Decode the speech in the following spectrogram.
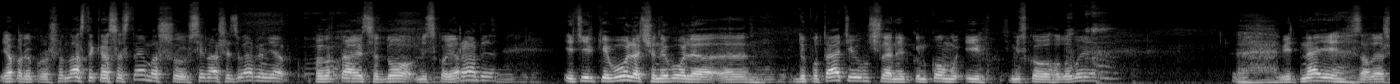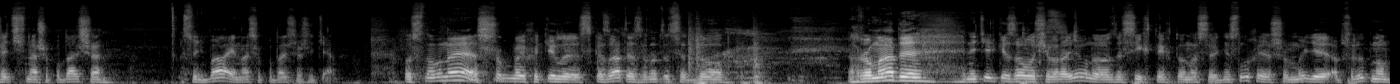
Я перепрошую, у нас така система, що всі наші звернення повертаються до міської ради, і тільки воля чи неволя е, депутатів, членів виконкому і міського голови, е, від неї залежить наша подальша судьба і наше подальше життя. Основне, що ми хотіли сказати, звернутися до громади, не тільки Золочева району, а з усіх тих, хто нас сьогодні слухає, що ми є абсолютно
